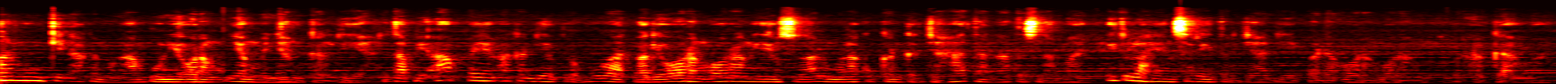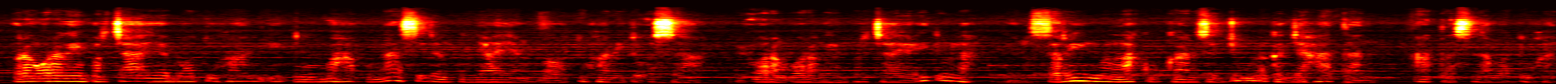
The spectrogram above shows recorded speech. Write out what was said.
Tuhan mungkin akan mengampuni orang yang menyangkal dia. Tetapi apa yang akan dia perbuat bagi orang-orang yang selalu melakukan kejahatan atas namanya? Itulah yang sering terjadi pada orang-orang beragama. Orang-orang yang percaya bahwa Tuhan itu maha pengasih dan penyayang, bahwa Tuhan itu esa. Orang-orang yang percaya itulah yang sering melakukan sejumlah kejahatan atas nama Tuhan.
